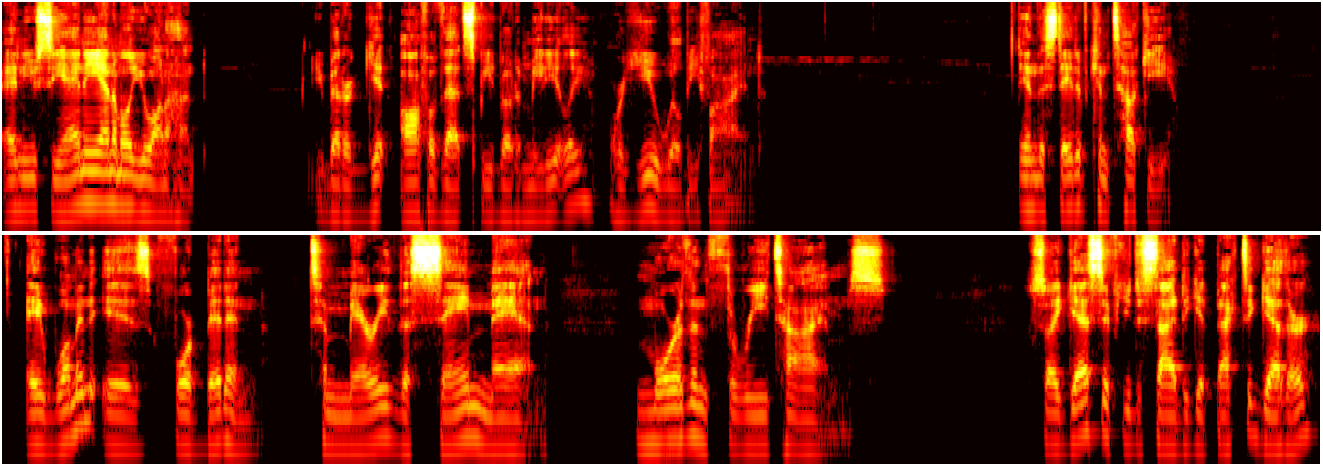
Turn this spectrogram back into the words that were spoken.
and you see any animal you want to hunt, you better get off of that speedboat immediately or you will be fined. In the state of Kentucky, a woman is forbidden to marry the same man more than three times. So I guess if you decide to get back together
